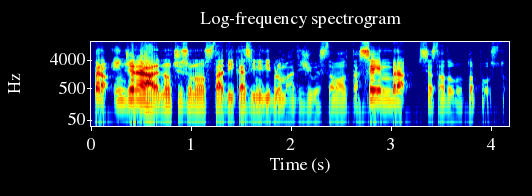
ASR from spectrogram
Però in generale non ci sono stati casini diplomatici questa volta. Sembra sia stato tutto a posto.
